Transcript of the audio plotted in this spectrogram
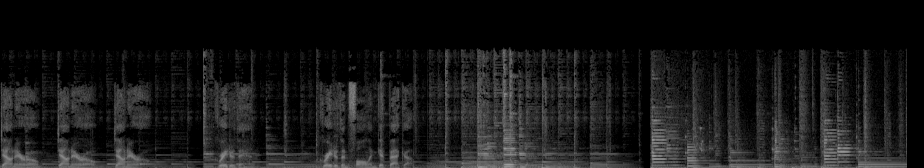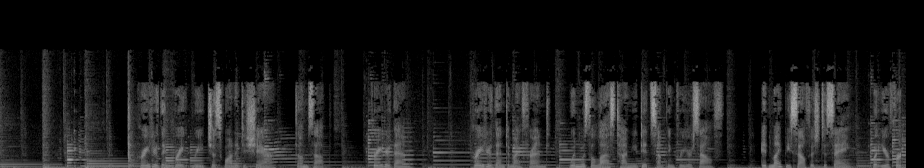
down arrow, down arrow, down arrow. Greater than. Greater than fall and get back up. Greater than great read just wanted to share. Thumbs up. Greater than. Greater than to my friend, when was the last time you did something for yourself? It might be selfish to say, but your first.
